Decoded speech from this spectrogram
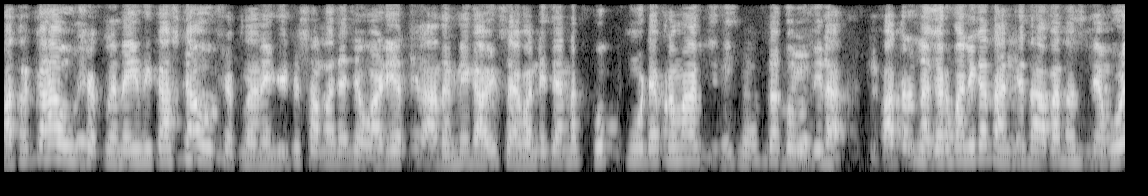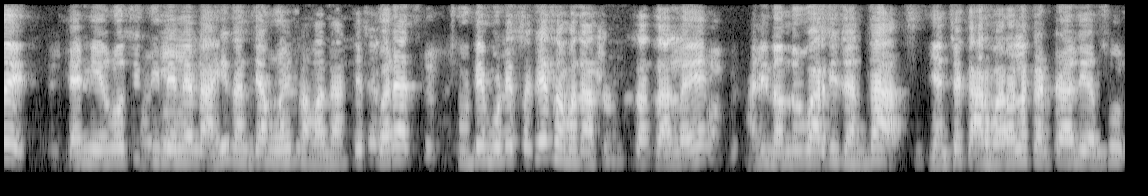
मात्र का होऊ शकलं नाही विकास का होऊ शकला नाही तिथे समाजाच्या वाढी असतील आदरणीय गावित साहेबांनी त्यांना खूप मोठ्या प्रमाणात करून दिला. मात्र नगरपालिका त्यांच्या ताब्यात असल्यामुळे त्यांनी एनओसी दिलेल्या नाहीत आणि त्यामुळे समाधानचे बऱ्याच छोटे मोठे सगळे समाधान नुकसान झालंय आणि नंदुरबारची जनता यांच्या कारभाराला कंटाळली असून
